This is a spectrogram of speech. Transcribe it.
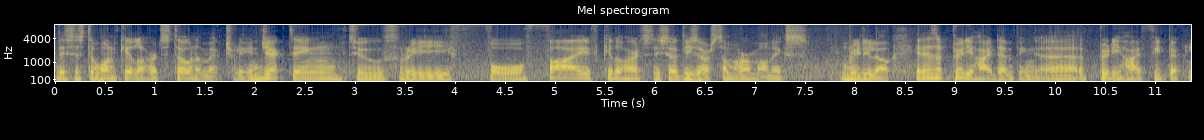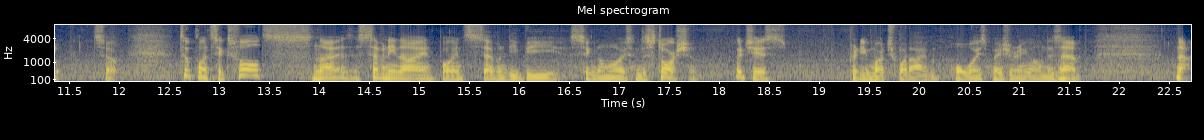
This is the one kilohertz tone I'm actually injecting. Two, three, four, five kilohertz. These are, these are some harmonics, really low. It has a pretty high damping, uh, a pretty high feedback loop. So 2.6 volts, 79.7 dB signal noise and distortion, which is pretty much what I'm always measuring on this amp. Now,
